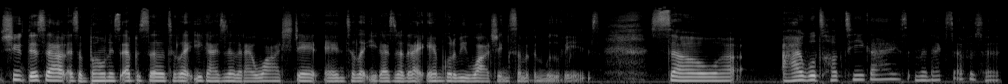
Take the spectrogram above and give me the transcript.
shoot this out as a bonus episode to let you guys know that I watched it and to let you guys know that I am going to be watching some of the movies. So uh, I will talk to you guys in the next episode.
